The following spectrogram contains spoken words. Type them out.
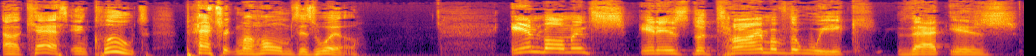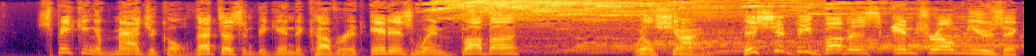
uh, cast includes Patrick Mahomes as well. In moments, it is the time of the week that is, speaking of magical, that doesn't begin to cover it. It is when Bubba will shine. This should be Bubba's intro music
